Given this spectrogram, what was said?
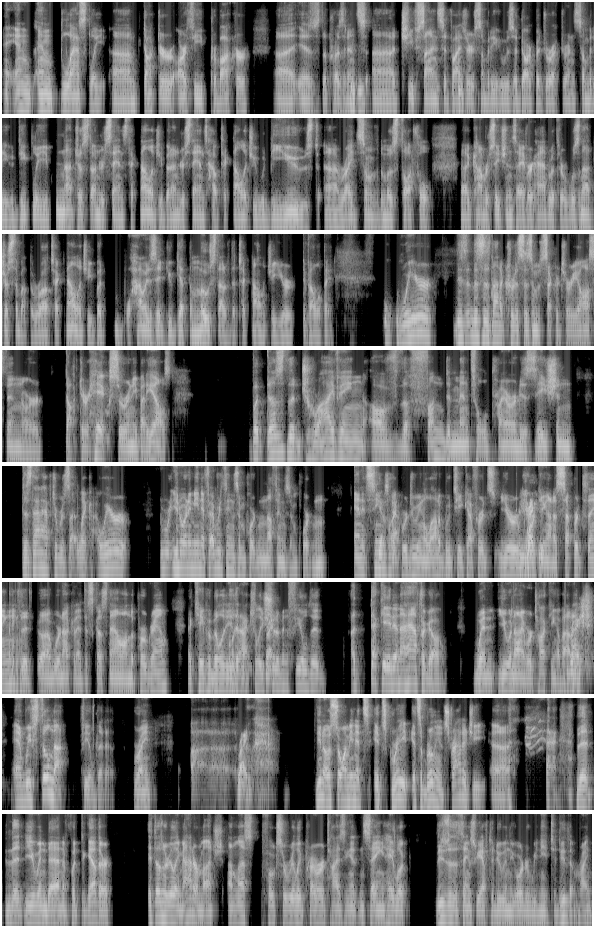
And and lastly, um, Dr. Arati Prabhakar uh, is the president's mm-hmm. uh, chief science advisor, somebody who is a DARPA director and somebody who deeply not just understands technology, but understands how technology would be used. Uh, right, some of the most thoughtful uh, conversations I ever had with her was not just about the raw technology, but how is it you get the most out of the technology you're developing. Where this, this is not a criticism of Secretary Austin or Dr. Hicks or anybody else but does the driving of the fundamental prioritization does that have to reside like where you know what i mean if everything's important nothing's important and it seems yeah. like we're doing a lot of boutique efforts you're right. working on a separate thing that uh, we're not going to discuss now on the program a capability that actually right. should have been fielded a decade and a half ago when you and i were talking about right. it and we've still not fielded it right uh, right you know so i mean it's it's great it's a brilliant strategy uh, that that you and dan have put together. It doesn't really matter much unless folks are really prioritizing it and saying hey look these are the things we have to do in the order we need to do them right?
